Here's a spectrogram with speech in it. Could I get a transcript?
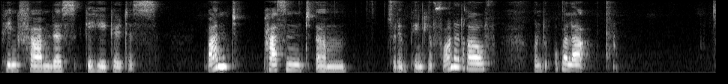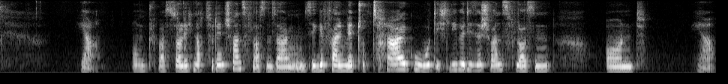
pinkfarbenes gehäkeltes Band, passend ähm, zu dem Pink hier vorne drauf. Und opala. Ja, und was soll ich noch zu den Schwanzflossen sagen? Sie gefallen mir total gut. Ich liebe diese Schwanzflossen. Und ja,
